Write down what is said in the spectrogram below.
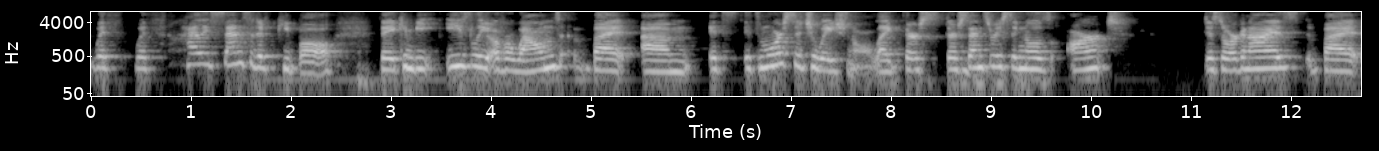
with with highly sensitive people they can be easily overwhelmed but um, it's it's more situational like their their sensory signals aren't disorganized but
